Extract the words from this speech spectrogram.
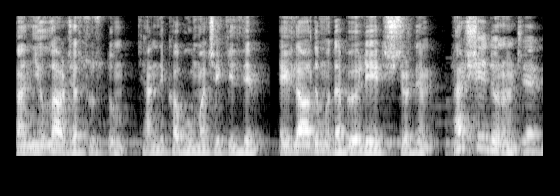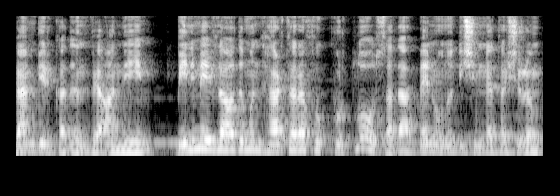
Ben yıllarca sustum. Kendi kabuğuma çekildim. Evladımı da böyle yetiştirdim. Her şeyden önce ben bir kadın ve anneyim. Benim evladımın her tarafı kurtlu olsa da ben onu dişimle taşırım.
